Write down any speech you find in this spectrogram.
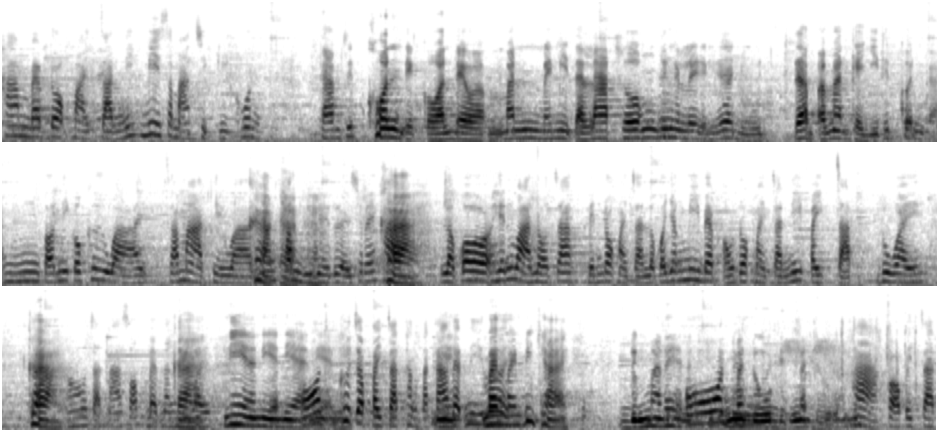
ถ้ำแบบดอกไม้จันทร์นี่มีสมาชิกกี่คน สามสิบคนเด็กก่อนแต่ว่ามันไม่มีตลาดส่งซึ่งก็เลยเหลืออยู่รับประมาณแค่ยี่สิบคนค่ะ อืมตอนนี้ก็คือว่าสามารถเทวาค่ะยังค่ะทำอยู่ค่ะเรื่อยๆใช่ไหมคะค่ะ แล้วก็เห็นว่านอกจากเป็นดอกไม้จันทร์แล้วก็ยังมีแบบเอาดอกไม้จันทร์นี่ไปจัดด้วยค่ะอ๋อจัดหน้าซอฟแบบนั้นค่ะด้วยเนี่ยเนี่ยเนี่ยอ๋อเนี่ยคือจะไปจัดทางตะกร้าแบบนี้เลไม่ยไม่ไม่ใช่ดึงมาได้นะอ๋อดึงมาดึงดูดึงมาดู ค่ะก็เอาไปจัด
